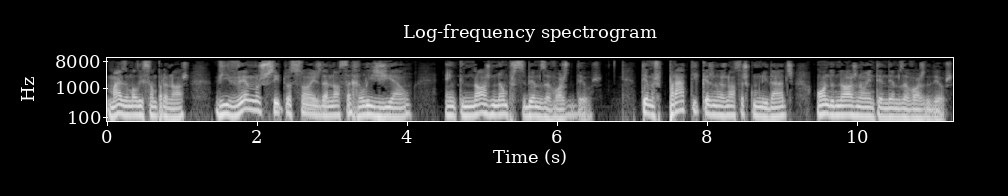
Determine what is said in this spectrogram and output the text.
mais uma lição para nós, vivemos situações da nossa religião em que nós não percebemos a voz de Deus. Temos práticas nas nossas comunidades onde nós não entendemos a voz de Deus.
